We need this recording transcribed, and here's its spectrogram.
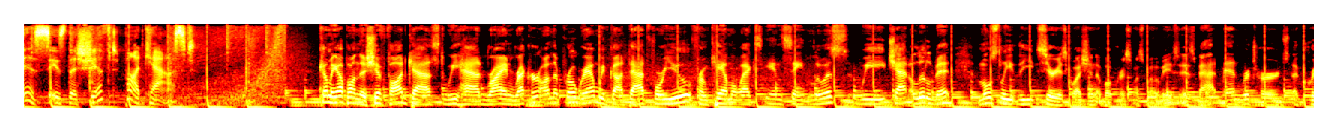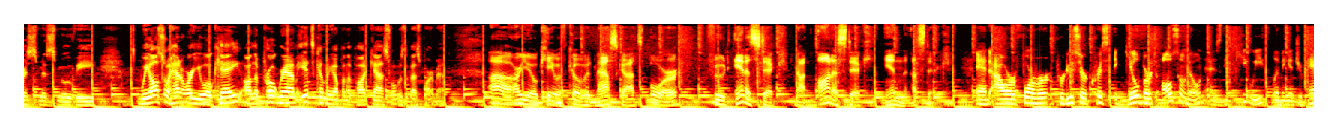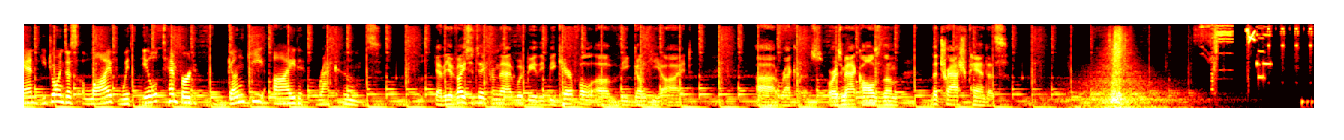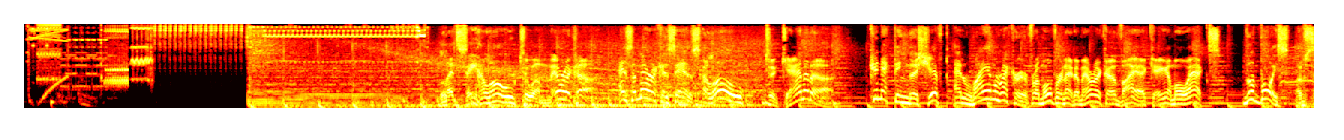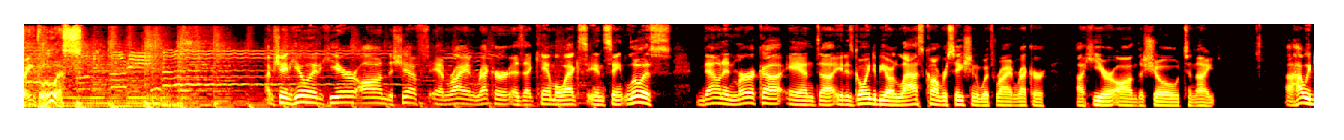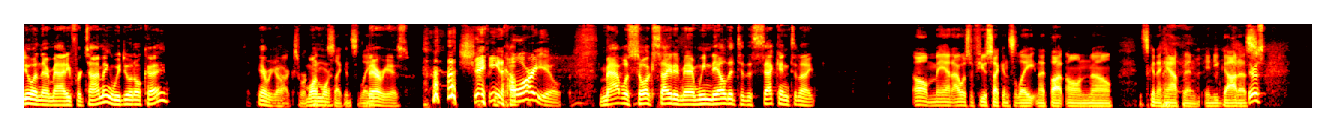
This is the Shift Podcast. Coming up on the Shift podcast, we had Ryan Wrecker on the program. We've got that for you from KMOX in St. Louis. We chat a little bit, mostly the serious question about Christmas movies. Is Batman Returns a Christmas movie? We also had Are You Okay on the program. It's coming up on the podcast. What was the best part, Matt? Uh, are you okay with COVID mascots or food in a stick, not on a stick, in a stick? And our former producer, Chris Gilbert, also known as the Kiwi living in Japan, he joins us live with ill tempered, gunky eyed raccoons. Yeah, the advice to take from that would be the, be careful of the gunky eyed uh, raccoons, or as Matt calls them, the trash pandas. Let's say hello to America as America says hello to Canada. Connecting the shift and Ryan Wrecker from Overnight America via KMOX, the voice of St. Louis. I'm Shane Hewitt here on the shift, and Ryan Wrecker is at KMOX in St. Louis, down in Murica, and uh, it is going to be our last conversation with Ryan Wrecker uh, here on the show tonight. Uh, how we doing there, Maddie? For timing, are we doing okay? Here we go. We're One more seconds late. There he is. Shane, how are you? Matt was so excited, man. We nailed it to the second tonight. Oh man, I was a few seconds late, and I thought, oh no, it's going to happen, and you got us. There's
